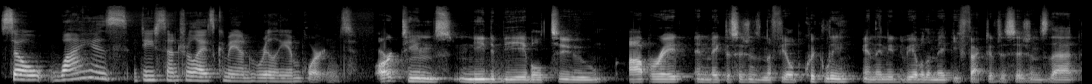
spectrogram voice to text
So, why is decentralized command really important? Our teams need to be able to operate and make decisions in the field quickly, and they need to be able to make effective decisions that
